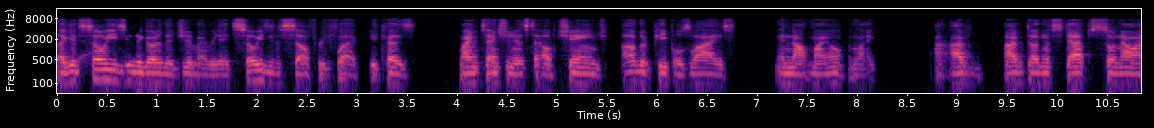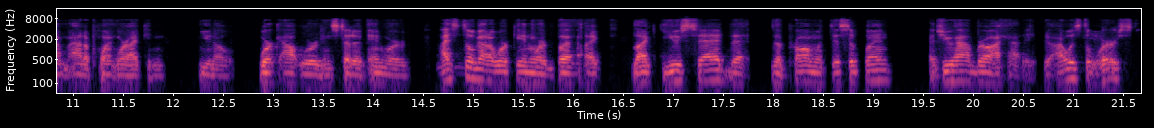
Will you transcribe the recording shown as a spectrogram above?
Like it's so easy to go to the gym every day. It's so easy to self-reflect because my intention is to help change other people's lives and not my own. Like I've I've done the steps, so now I'm at a point where I can, you know, work outward instead of inward. I mm-hmm. still got to work inward, but like like you said that the problem with discipline that you have, bro, I had it. I was the worst.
